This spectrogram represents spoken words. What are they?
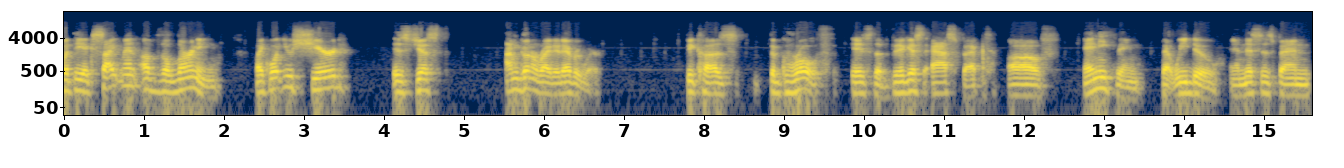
but the excitement of the learning like what you shared is just i'm going to write it everywhere because the growth is the biggest aspect of anything that we do. And this has been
